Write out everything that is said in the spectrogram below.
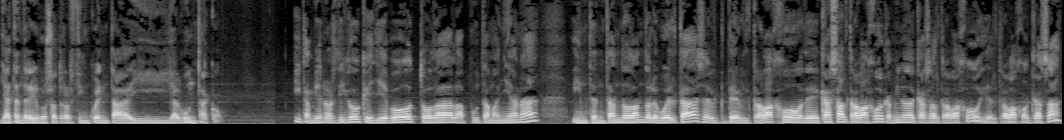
Ya tendréis vosotros 50 y algún taco. Y también os digo que llevo toda la puta mañana intentando dándole vueltas el, del trabajo de casa al trabajo, el camino de casa al trabajo y del trabajo a casa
